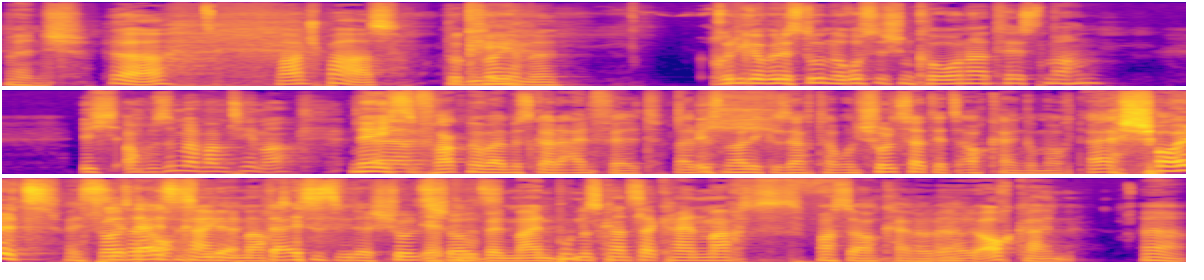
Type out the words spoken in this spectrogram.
Mensch. Ja, war ein Spaß. Okay. Rüdiger, würdest du einen russischen Corona-Test machen? Ich, auch sind wir beim Thema. Nee, ich Ähm, frage nur, weil mir es gerade einfällt, weil wir es ich- neulich gesagt haben. Und Schulz hat jetzt auch keinen gemacht. Äh, Scholz. Du, Scholz da hat ist auch es keinen wieder. gemacht. Da ist es wieder. Schulz, ja, du, Scholz. wenn mein Bundeskanzler keinen macht, Machst du auch keinen, oder? äh, auch keinen. Ja.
